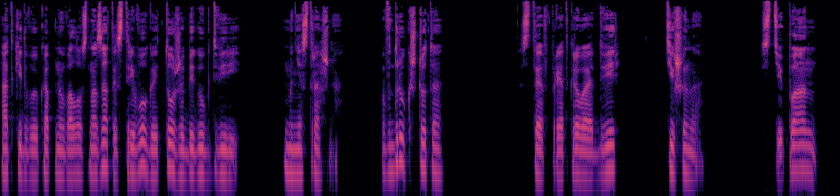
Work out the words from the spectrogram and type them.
Откидываю копну волос назад и с тревогой тоже бегу к двери. Мне страшно. Вдруг что-то... Стеф приоткрывает дверь. Тишина. «Степан...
